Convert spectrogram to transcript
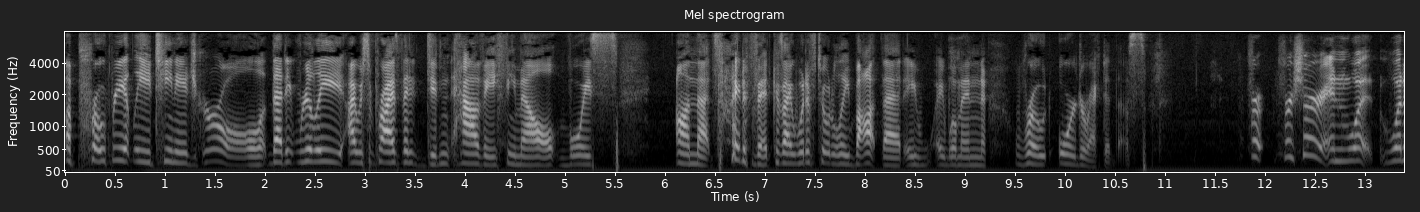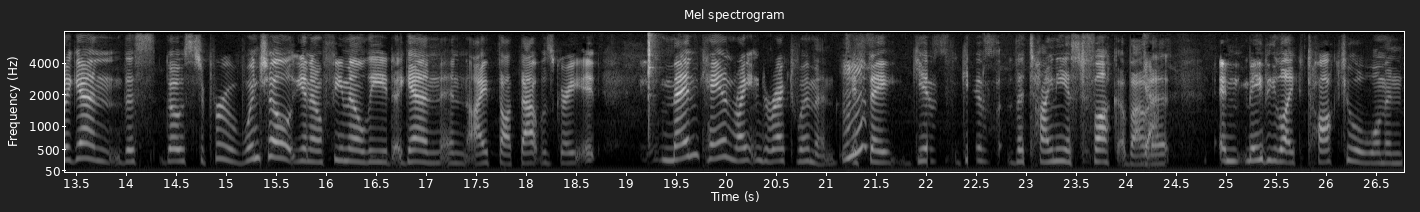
appropriately teenage girl that it really. I was surprised that it didn't have a female voice on that side of it because I would have totally bought that a a woman wrote or directed this. for for sure and what what again this goes to prove windchill you know female lead again and i thought that was great it men can write and direct women mm-hmm. if they give give the tiniest fuck about Yeah. it and maybe like talk to a woman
